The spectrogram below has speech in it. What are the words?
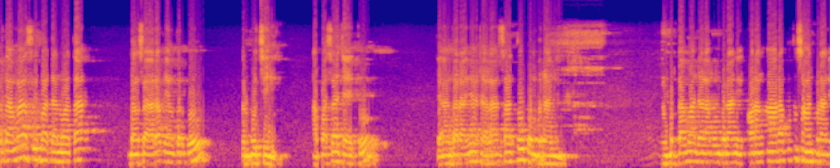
pertama sifat dan watak bangsa Arab yang terpu, terpuji. Apa saja itu? Di antaranya adalah satu pemberani. Yang pertama adalah pemberani. Orang Arab itu sangat berani.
